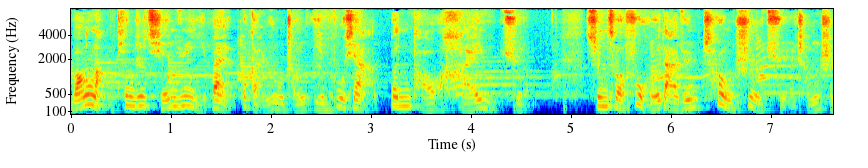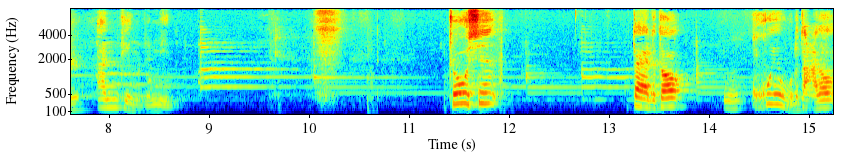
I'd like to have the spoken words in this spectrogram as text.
王朗听知前军已败，不敢入城，引部下奔逃海宇去了。孙策复回大军，乘势取了城池，安定人民。周兴带着刀。挥舞着大刀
